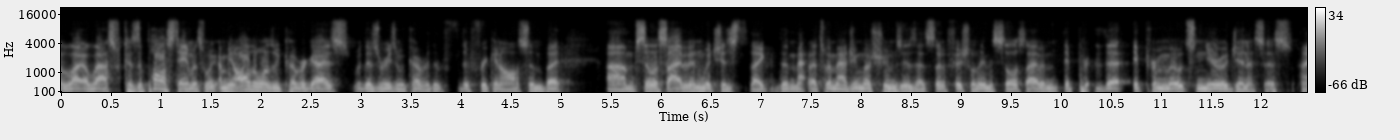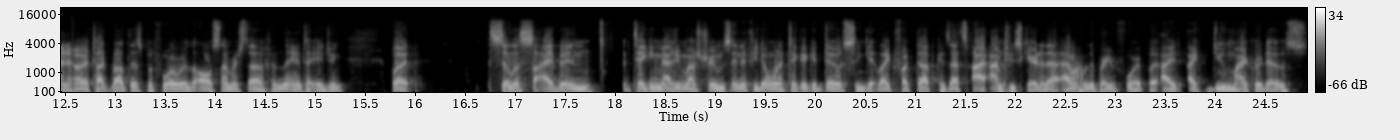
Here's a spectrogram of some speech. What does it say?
last because the Paul Stamets. I mean, all the ones we cover, guys. There's a reason we cover. They're they're freaking awesome. But um, psilocybin, which is like the that's what magic mushrooms is. That's the official name of psilocybin. It the, it promotes neurogenesis. I know I talked about this before with the Alzheimer's stuff and the anti aging, but psilocybin taking magic mushrooms and if you don't want to take a good dose and get like fucked up because that's I, i'm too scared of that i don't have the brain for it but i, I do microdose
